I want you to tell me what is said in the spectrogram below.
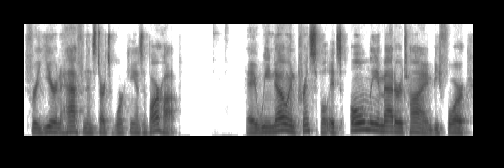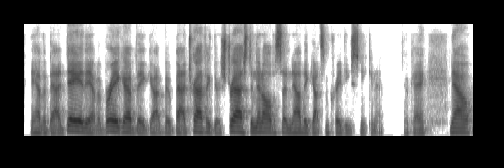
for a year and a half and then starts working as a bar hop. Okay, we know in principle it's only a matter of time before they have a bad day, they have a breakup, they got bad traffic, they're stressed, and then all of a sudden now they got some cravings sneaking in. Okay. Now,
